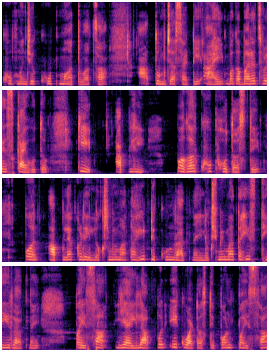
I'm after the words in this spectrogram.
खूप म्हणजे खूप महत्त्वाचा तुमच्यासाठी आहे. बघा बऱ्याच वेळेस काय होतं की आपली पगार खूप होत असते पण आपल्याकडे लक्ष्मी माता ही टिकून राहत नाही लक्ष्मी माता ही स्थिर राहत नाही. पैसा यायला पण एक वाट असते पण पैसा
